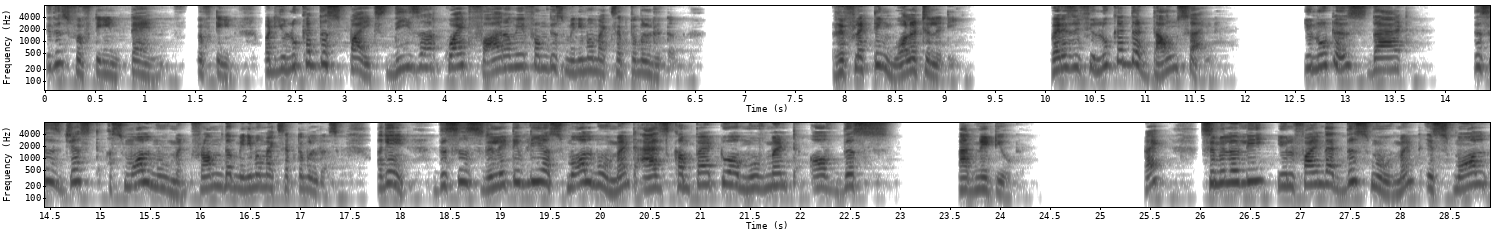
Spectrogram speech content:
See this 15, 10, 15. But you look at the spikes, these are quite far away from this minimum acceptable return, reflecting volatility. Whereas if you look at the downside, you notice that this is just a small movement from the minimum acceptable risk. Again, this is relatively a small movement as compared to a movement of this magnitude, right? Similarly, you'll find that this movement is small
